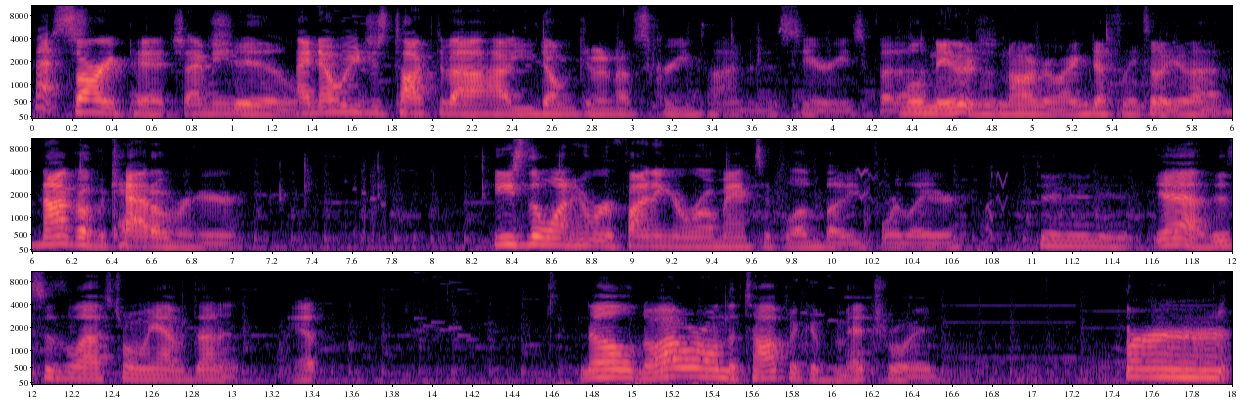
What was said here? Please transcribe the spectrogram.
That's- Sorry, Pitch. I mean, Chill. I know we just talked about how you don't get enough screen time in the series, but uh, Well, neither does Nago. I can definitely tell you that. Nago the cat over here. He's the one who we're finding a romantic love buddy for later. Yeah, this is the last one we haven't done it. Yep. No, while we're on the topic of Metroid,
